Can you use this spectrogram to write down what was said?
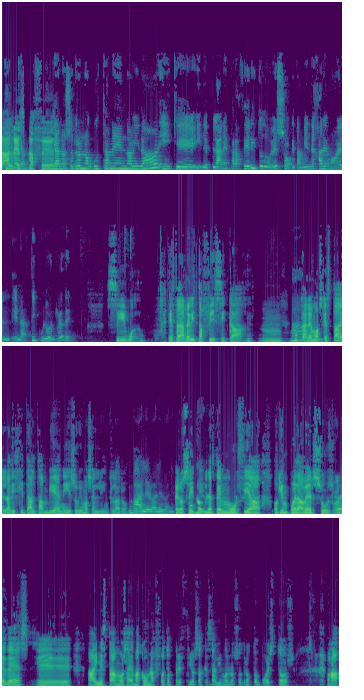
planes que a- que hacer. que a nosotros nos gustan en Navidad y que y de planes para hacer y todo eso, que también dejaremos el, el artículo en redes. Sí, está la revista física. Mm, Buscaremos Ah. si está en la digital también y subimos el link, claro. Vale, vale, vale. Pero si no, quien esté en Murcia o quien pueda ver sus redes, eh, ahí estamos. Además, con unas fotos preciosas que salimos nosotros todos puestos. Ah,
